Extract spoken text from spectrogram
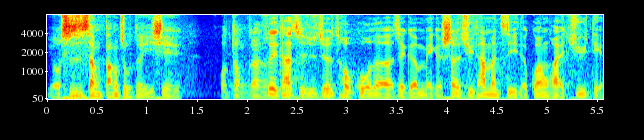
有事实上帮助的一些。我懂，所以他其实就是透过了这个每个社区他们自己的关怀据点，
